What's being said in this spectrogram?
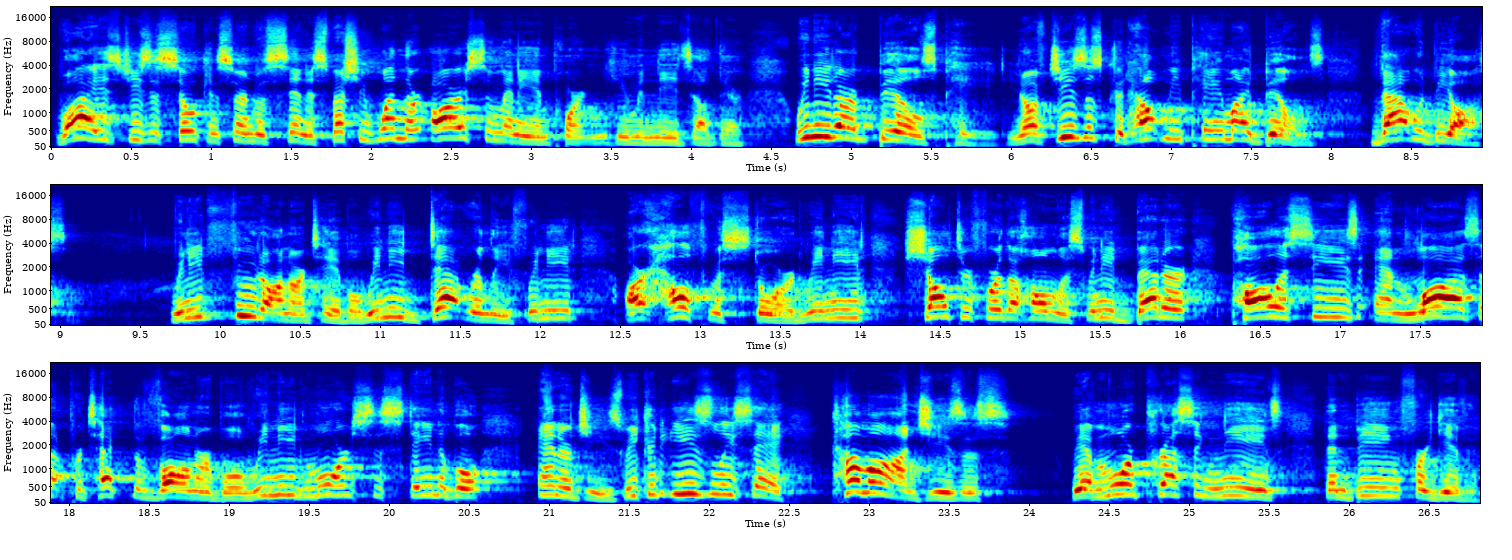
Why is Jesus so concerned with sin, especially when there are so many important human needs out there? We need our bills paid. You know, if Jesus could help me pay my bills, that would be awesome. We need food on our table. We need debt relief. We need our health restored. We need shelter for the homeless. We need better policies and laws that protect the vulnerable. We need more sustainable energies. We could easily say, Come on, Jesus. We have more pressing needs than being forgiven.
